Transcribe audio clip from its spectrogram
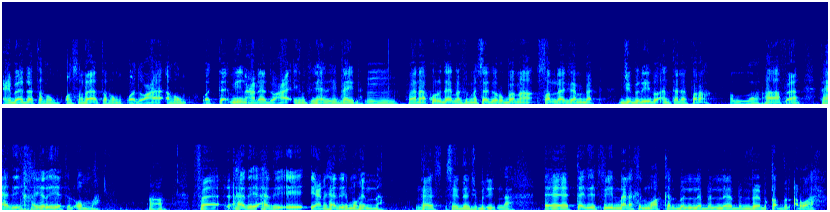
عبادتهم وصلاتهم ودعائهم والتأمين على دعائهم في هذه الليلة. مم. فأنا أقول دائما في المساجد ربما صلى جنبك جبريل وأنت لا تراه. الله. آه ف- فهذه خيرية الأمة. آه فهذه هذه إيه؟ يعني هذه مهمة. سيدنا جبريل. نعم. آه تجد فيه الملك الموكل بال بال بال بقبض الأرواح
